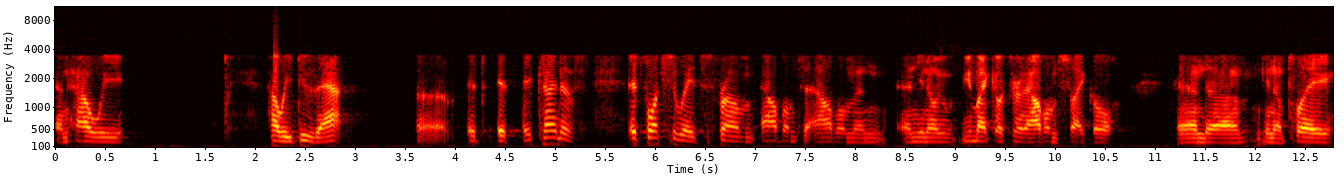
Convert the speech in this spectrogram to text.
and how we how we do that uh it it it kind of it fluctuates from album to album. And and you know you might go through an album cycle and um you know play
